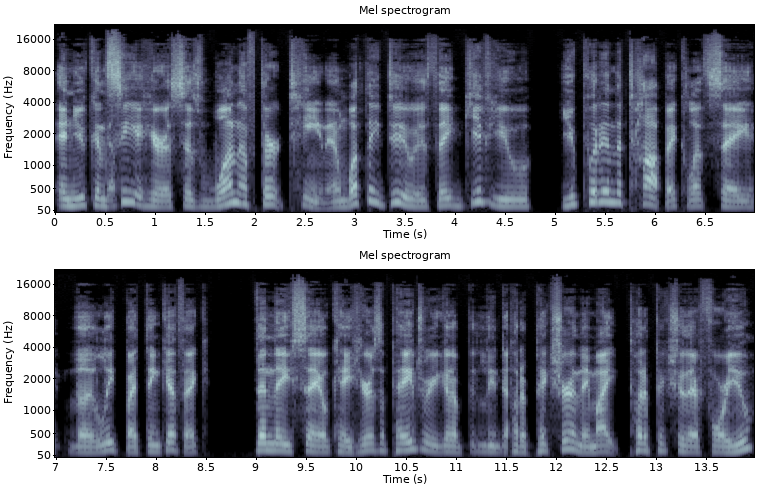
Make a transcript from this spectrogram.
And you can Yep. see here it says one of 13. And what they do is they give you, you put in the topic, let's say the leap by Thinkific. Then they say, okay, here's a page where you're going to need to put a picture and they might put a picture there for you.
